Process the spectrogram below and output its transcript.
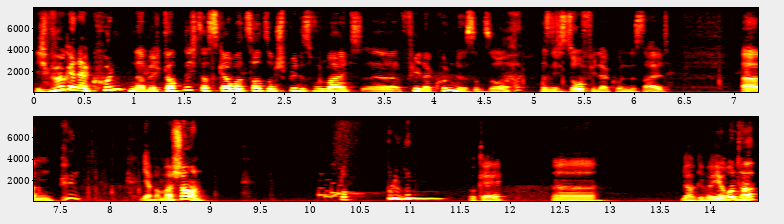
Ich würde gerne erkunden, aber ich glaube nicht, dass Skyward Sword so ein Spiel ist, wo du halt äh, viel erkundest und so. Also nicht so viel erkundest halt. Ähm, ja, aber mal schauen. Okay. Äh, ja, gehen wir hier runter.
